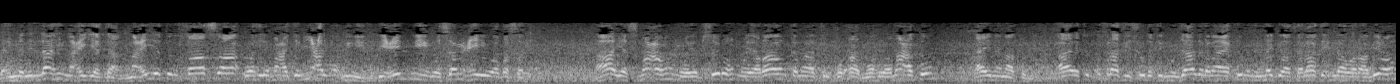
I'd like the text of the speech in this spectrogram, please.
لأن لله معيتان. معية خاصة وهي مع جميع المؤمنين بعلمه وسمعه وبصره. ها آه يسمعهم ويبصرهم ويراهم كما في القرآن. وهو معكم اينما كنتم آية أخرى في سورة المجادلة ما يكون من نجوى ثلاثة إلا ورابعهم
